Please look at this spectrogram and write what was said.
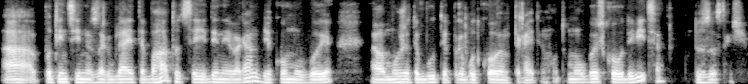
а потенційно заробляєте багато, це єдиний варіант, в якому ви можете бути прибутковим трейдингу. Тому обов'язково дивіться. До зустрічі.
